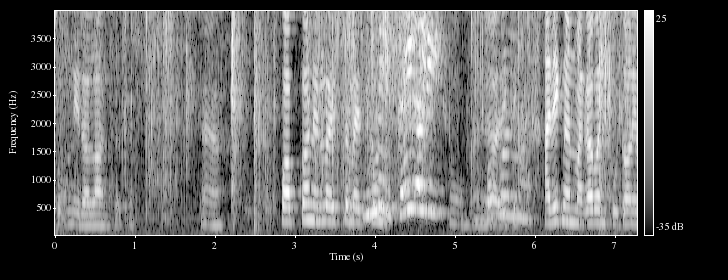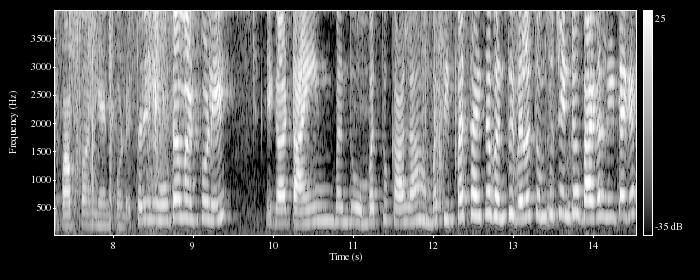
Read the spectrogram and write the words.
ಸುಮ್ಮನಿರಲ್ಲ ಅನ್ಸುತ್ತೆ. ಹಾಂ. ಪಾಪ್ಕಾರ್ನ್ ಎಲ್ಲ ಇತ್ತಲ್ಲ ಇತ್ತು ಹ್ಞೂ ಅದಕ್ಕೆ ಅದಕ್ಕೆ ನನ್ನ ಮಗ ಬಂದು ಕೂತವನೆ ಪಾಪ್ಕಾರ್ನ್ಗೆ ಅಂದ್ಕೊಂಡೆ ಸರಿ ನೀವು ಊಟ ಮಾಡ್ಕೊಳ್ಳಿ. ಈಗ ಟೈಮ್ ಬಂದು ಒಂಬತ್ತು ಕಾಲ ಒಂಬತ್ತು ಇಪ್ಪತ್ತಾಯ್ತಾ ಬಂತು. ಇವೆಲ್ಲ ತುಂಬಿಸು ಚಿಂಟು ಬ್ಯಾಗಲ್ಲಿ ನೀಟಾಗೆ.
